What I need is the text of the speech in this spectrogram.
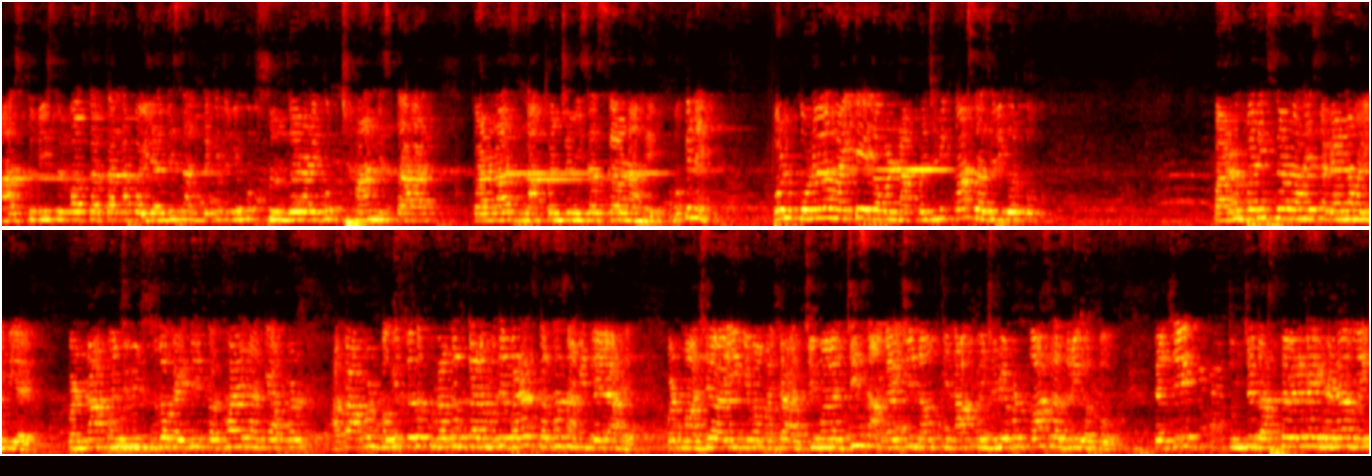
आज तुम्ही सुरुवात करताना पहिल्यांदा सांगते की तुम्ही खूप सुंदर आणि खूप छान दिसत आहात कारण आज नागपंचमीचा सण आहे ओके नाही? पण कोणाला माहिती आहे का आपण नागपंचमी का साजरी करतो? पारंपरिक सण आहे सगळ्यांना माहिती आहे पण नागपंचमीची सुद्धा काहीतरी कथा आहे ना की आपण आता आपण बघितलं तर पुरातन काळामध्ये बऱ्याच कथा सांगितलेल्या आहेत पण माझी आई किंवा माझी आजी मला जी सांगायची ना की नागपंचमी आपण का साजरी तुमचे जास्त वेळ काही घेणार नाही.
